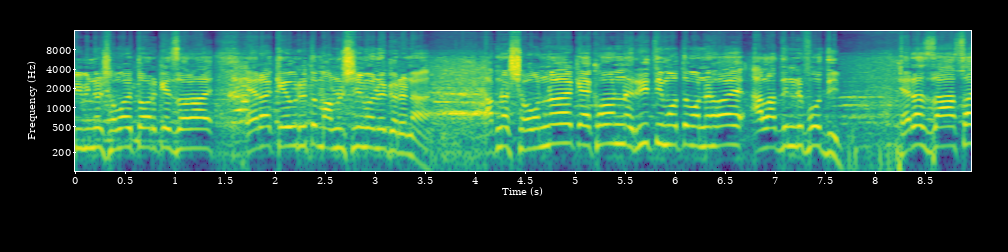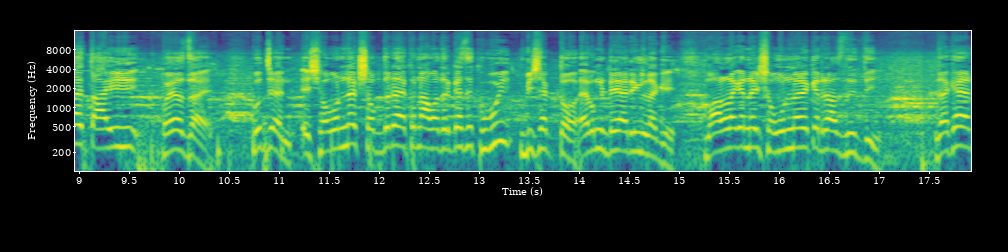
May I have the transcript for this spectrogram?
বিভিন্ন সময় তর্কে জড়ায়। এরা কেউরে তো মানুষই মনে করে না। আপনার সমন্বয়ক এখন রীতিমতো মনে হয় আলাদিনের প্রদীপ। এরা যা চায় তাই হয়ে যায়। বুঝছেন? এই সমন্বয়ক শব্দটা এখন আমাদের কাছে খুবই বিষাক্ত এবং ডেয়ারিং লাগে। ভালো লাগে না এই সমন্বয়কের রাজনীতি। দেখেন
